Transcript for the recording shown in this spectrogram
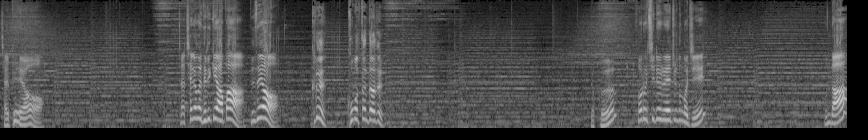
잘 피해요. 자, 체력을 드릴게요, 아빠. 드세요. 그래 고맙단다 아들 이렇게 서로 치료를 해주는 거지 온다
